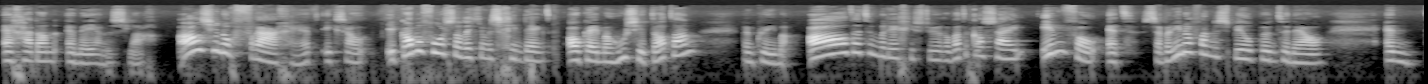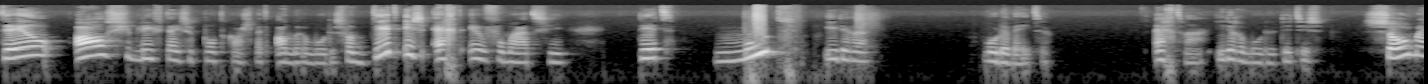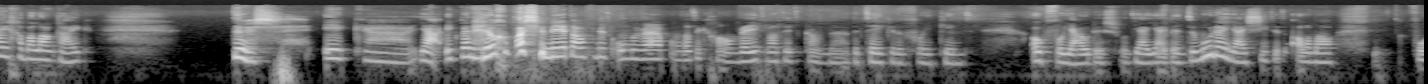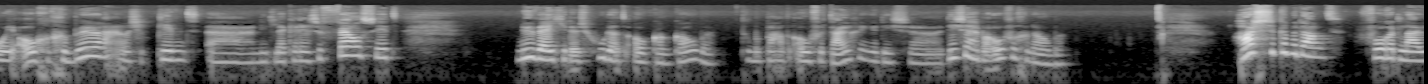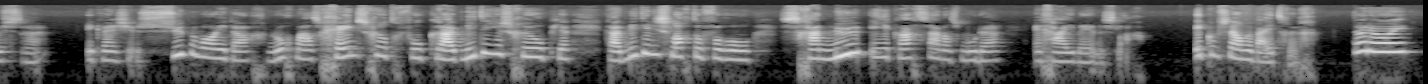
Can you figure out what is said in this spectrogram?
En ga dan ermee aan de slag. Als je nog vragen hebt, ik, zou, ik kan me voorstellen dat je misschien denkt: oké, maar hoe zit dat dan? dan kun je me altijd een berichtje sturen. Wat ik al zei, info at En deel alsjeblieft deze podcast met andere moeders. Want dit is echt informatie. Dit moet iedere moeder weten. Echt waar, iedere moeder. Dit is zo mega belangrijk. Dus ik, uh, ja, ik ben heel gepassioneerd over dit onderwerp, omdat ik gewoon weet wat dit kan uh, betekenen voor je kind. Ook voor jou dus, want ja, jij bent de moeder, jij ziet het allemaal voor je ogen gebeuren. En als je kind uh, niet lekker in zijn vel zit, nu weet je dus hoe dat ook kan komen. Door bepaalde overtuigingen die ze, die ze hebben overgenomen. Hartstikke bedankt voor het luisteren. Ik wens je een super mooie dag. Nogmaals, geen schuldgevoel. Kruip niet in je schulpje. Kruip niet in die slachtofferrol. Ga nu in je kracht staan als moeder en ga je mee aan de slag. Ik kom snel weer bij je terug. Doei doei!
